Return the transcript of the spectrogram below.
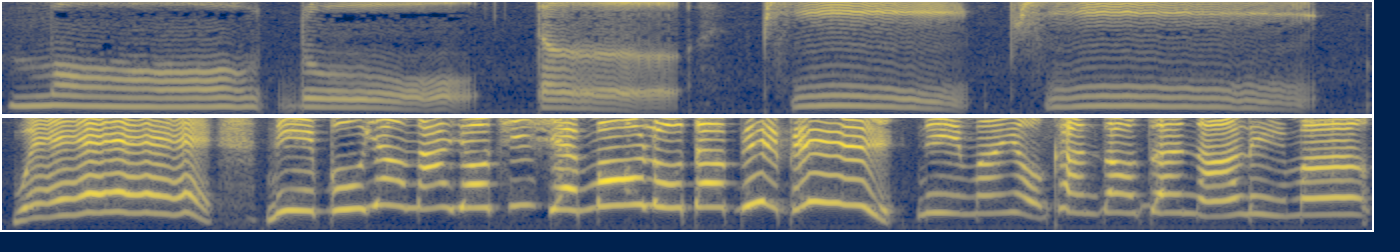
莫鲁的屁屁。”喂，你不要拿油漆写猫鲁的屁屁！你们有看到在哪里吗？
